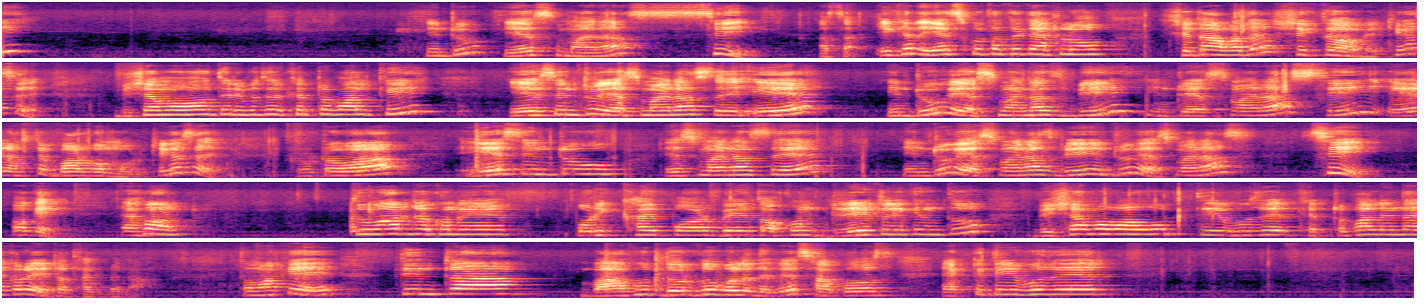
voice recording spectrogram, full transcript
into S minus C আচ্ছা এখানে এস কোথা থেকে আসলো? সেটা আমাদের শিখতে হবে, ঠিক আছে? বিষমবাহু ত্রিভুজের ক্ষেত্রফল কি? S into S minus A into S minus B into S minus C এর হচ্ছে বর্গমূল, ঠিক আছে? Root over S into S minus A into S minus B into S minus C okay এখন, তোমার যখন পরীক্ষায় পড়বে, তখন ডিরেক্টলি কিন্তু বিষমবাহু ত্রিভুজের ক্ষেত্রফল নির্ণয় করে, এটা থাকবে না। তোমাকে তিনটা বাহুর দৈর্ঘ্য বলে দেবে। সাপোজ একটি ত্রিভুজের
